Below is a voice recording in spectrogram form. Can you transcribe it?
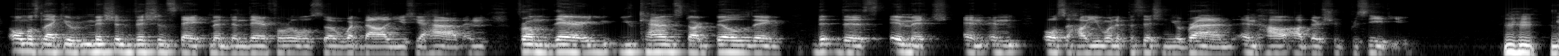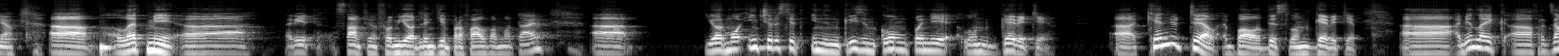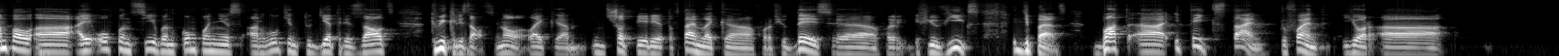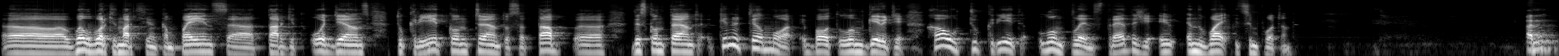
almost like your mission vision statement and therefore also what values you have and from there you, you can start building th- this image and and also how you want to position your brand and how others should perceive you. Mm-hmm. yeah. Uh, let me uh, read something from your linkedin profile one more time. Uh, you're more interested in increasing company longevity. Uh, can you tell about this longevity uh, I mean, like, uh, for example, uh, I often see when companies are looking to get results, quick results, you know, like um, in short period of time, like uh, for a few days, uh, for a few weeks, it depends. But uh, it takes time to find your uh, well working marketing campaigns, uh, target audience, to create content, to set up uh, this content. Can you tell more about longevity? How to create long plan strategy and why it's important? Um,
